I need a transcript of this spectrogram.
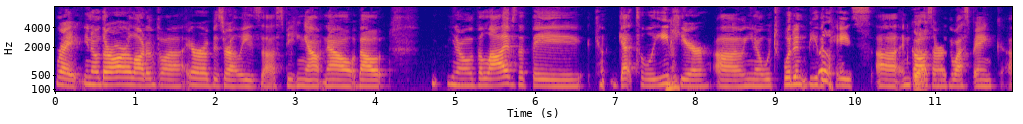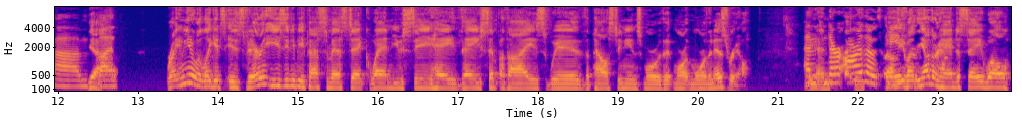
Right. You know, there are a lot of uh, Arab Israelis uh, speaking out now about, you know, the lives that they get to lead mm-hmm. here, uh, you know, which wouldn't be yeah. the case uh, in Gaza yeah. or the West Bank. Um, yeah. But right? And you know, like it's it's very easy to be pessimistic when you see, hey, they sympathize with the Palestinians more with it more more than Israel. And, and there are those cases. On the other hand, to say, well,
